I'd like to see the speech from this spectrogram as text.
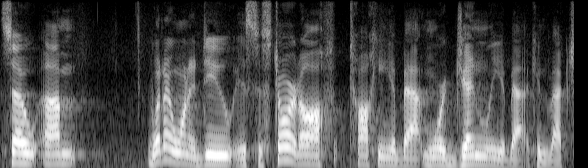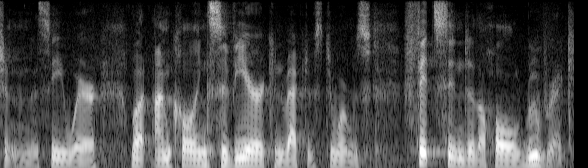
So um, what I want to do is to start off talking about more generally about convection and to see where what I'm calling severe convective storms fits into the whole rubric.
